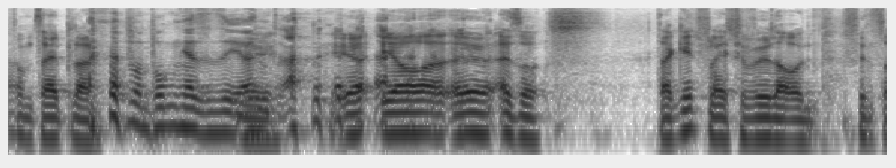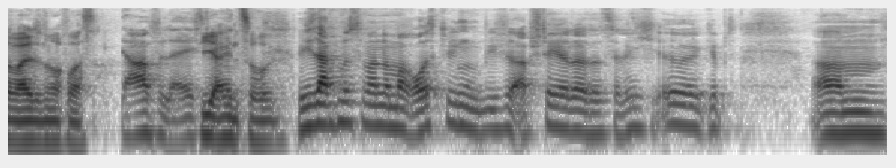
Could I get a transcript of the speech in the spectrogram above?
Vom Zeitplan. vom Punkten her sind sie eher nee. dran. eher, eher äh, also da geht vielleicht für Wilder und Finsterwalde noch was. Ja, vielleicht. Die einzuholen. Wie gesagt, müssen wir nochmal rauskriegen, wie viele Abstecher da tatsächlich äh, gibt. Ähm,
